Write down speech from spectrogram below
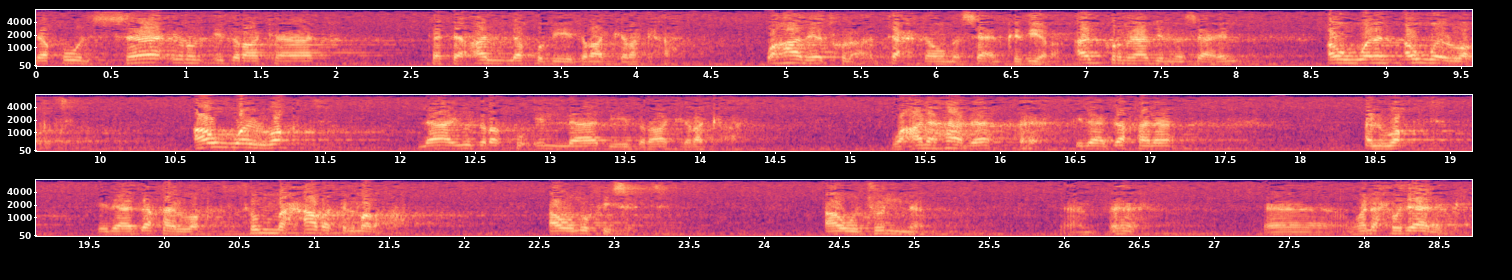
نقول سائر الإدراكات تتعلق بإدراك ركعة. وهذا يدخل تحته مسائل كثيرة. أذكر من هذه المسائل أولا أول الوقت. أول الوقت لا يدرك إلا بإدراك ركعة. وعلى هذا إذا دخل الوقت إذا دخل الوقت ثم حاضت المرأة أو نفست أو جن يعني آه ونحو ذلك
